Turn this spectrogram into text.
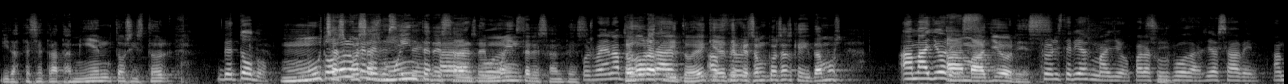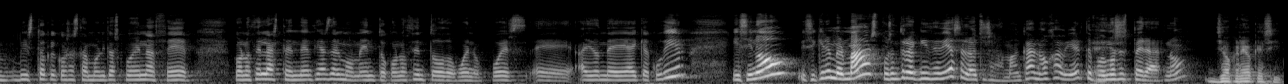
ir a hacerse tratamientos, histori- De todo. Muchas Todo cosas muy interesantes, muy interesantes. Pues vayan a Todo gratuito, ¿eh? Quiere decir que son cosas que damos A mayores. a mayores. Floristerías Mayo, para sus bodas, ya saben. Han visto qué cosas tan bonitas pueden hacer, conocen las tendencias del momento, conocen todo. Bueno, pues eh, ahí donde hay que acudir. Y si no, y si quieren ver más, pues dentro de 15 días en la 8 Salamanca, ¿no, Javier? Te podemos esperar, ¿no? Yo creo que sí,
